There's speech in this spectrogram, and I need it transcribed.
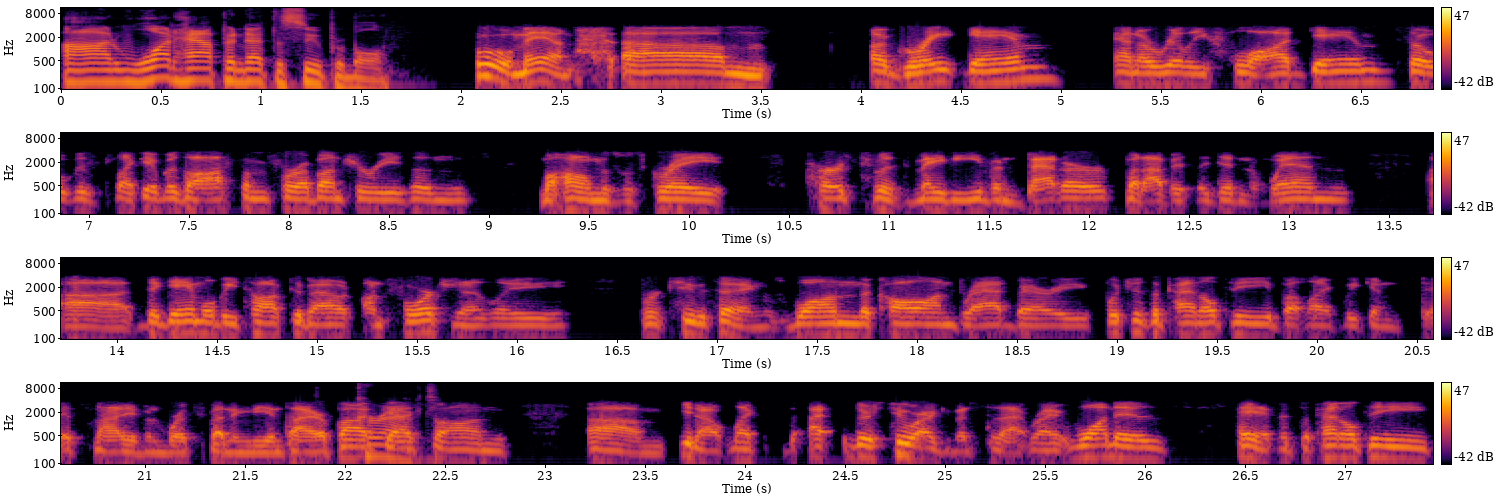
on what happened at the Super Bowl. Oh man, um, a great game and a really flawed game. So it was like it was awesome for a bunch of reasons. Mahomes was great. Hurts was maybe even better, but obviously didn't win. Uh, the game will be talked about, unfortunately, for two things. One, the call on Bradberry, which is a penalty, but like we can, it's not even worth spending the entire podcast Correct. on. Um, you know, like I, there's two arguments to that, right? One is, hey, if it's a penalty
